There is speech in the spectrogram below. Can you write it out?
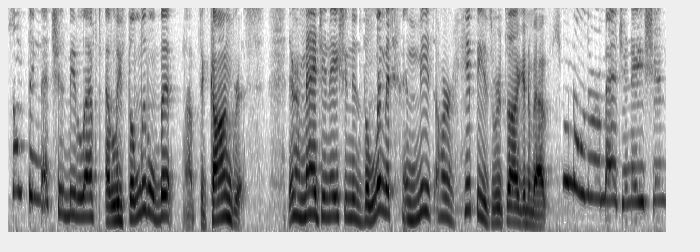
something that should be left at least a little bit up to Congress. Their imagination is the limit and these are hippies we're talking about. You know their imagination.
